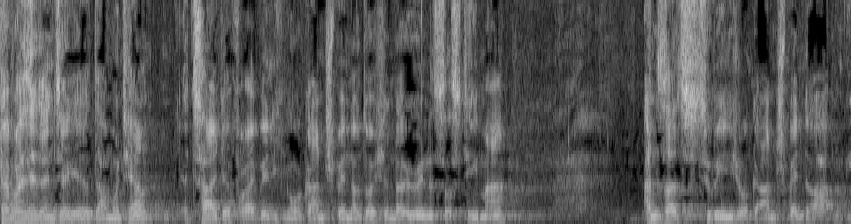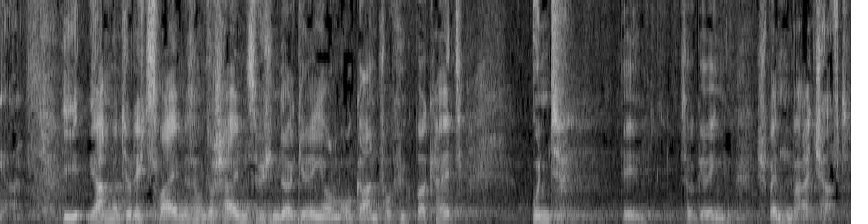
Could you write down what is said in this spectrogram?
Herr Präsident, sehr geehrte Damen und Herren! Zahl der freiwilligen Organspender in Deutschland erhöhen ist das Thema. Ansatz zu wenig Organspender haben wir. Die, wir haben natürlich zwei, müssen unterscheiden zwischen der geringeren Organverfügbarkeit und den, zur geringen Spendenbereitschaft.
